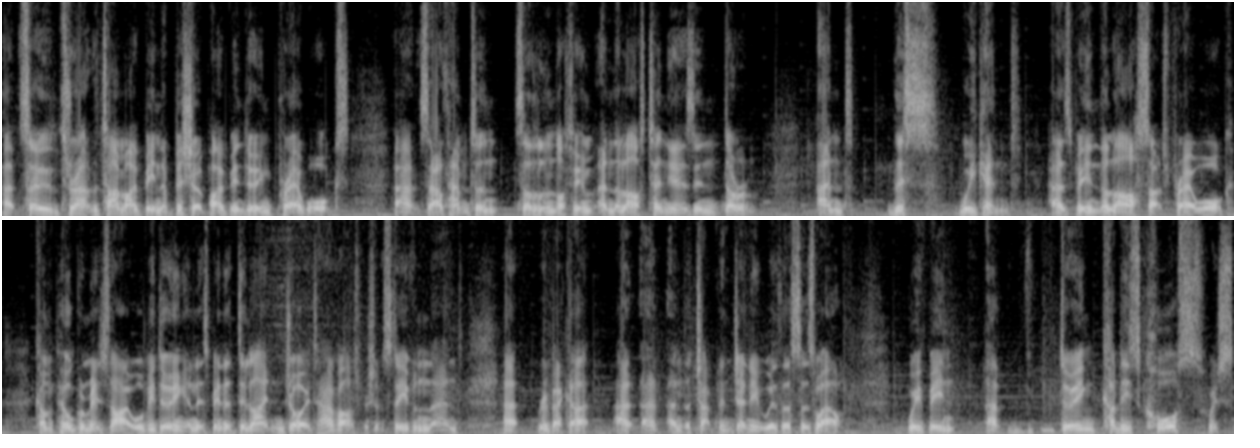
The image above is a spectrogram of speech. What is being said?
Uh, so throughout the time I've been a bishop, I've been doing prayer walks at Southampton, Southwell and, Nottingham, and the last 10 years in Durham. And this weekend has been the last such prayer walk come pilgrimage that I will be doing. And it's been a delight and joy to have Archbishop Stephen and uh, Rebecca uh, uh and the chaplain Jenny with us as well. We've been uh, doing Cuddy's Corse, which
